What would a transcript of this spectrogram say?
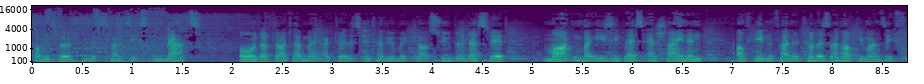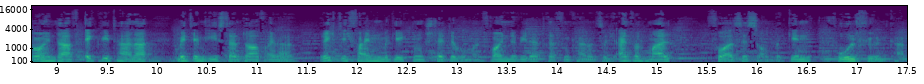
vom 12. bis 20. März und auch dort haben wir ein aktuelles Interview mit Klaus Hübel. Das wird morgen bei EasyBless erscheinen. Auf jeden Fall eine tolle Sache, auf die man sich freuen darf. Equitana mit dem Islanddorf, einer richtig feinen Begegnungsstätte, wo man Freunde wieder treffen kann und sich einfach mal vor Saisonbeginn wohlfühlen kann.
